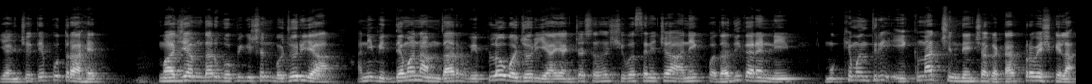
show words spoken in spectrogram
यांचे ते पुत्र आहेत. माजी आमदार गोपीकिशन बजोरिया आणि विद्यमान आमदार विप्लव बजोरिया यांच्यासह शिवसेनेच्या अनेक पदाधिकाऱ्यांनी मुख्यमंत्री एकनाथ शिंदेंच्या गटात प्रवेश केला.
